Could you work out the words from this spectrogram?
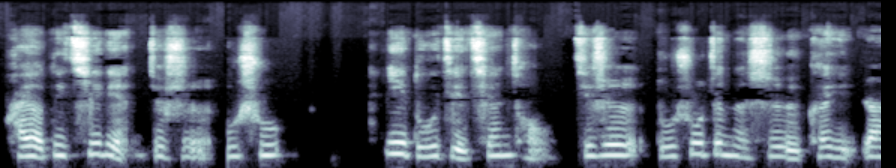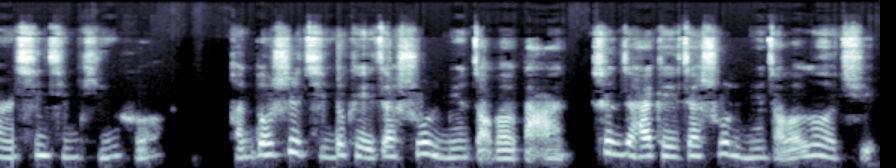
还有第七点就是读书，一读解千愁。其实读书真的是可以让人心情平和，很多事情都可以在书里面找到答案，甚至还可以在书里面找到乐趣。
